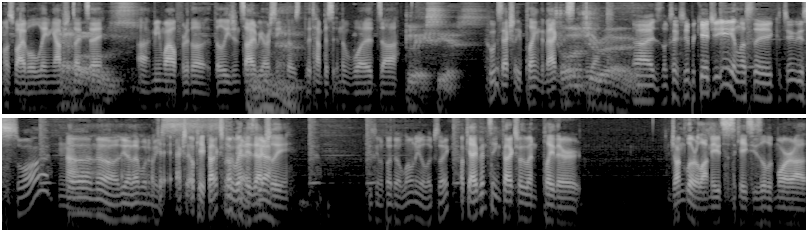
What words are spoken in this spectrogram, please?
most viable laning options, I'd say. Uh, meanwhile, for the the Legion side, we are seeing those the Tempest in the woods. Who is actually playing the Magmus in the end? uh, it looks like Super KGE unless they continue to swap. No. uh, no, yeah, that wouldn't Okay, make sense. actually, okay, FedEx for the win Okay, is yeah. actually He's gonna play the Ellonia, looks like. okay. I've been seeing FedEx for the win play their jungler a lot. Maybe it's just the case he's a little bit more uh,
